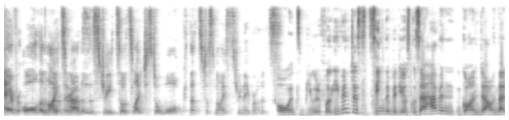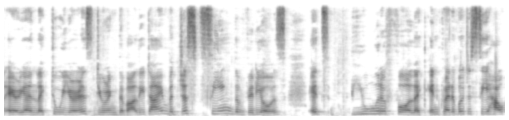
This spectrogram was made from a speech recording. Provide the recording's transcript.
every, all the lights are out in the street, so it's like just a walk that's just nice through neighborhoods. Oh, it's beautiful. Even just seeing the videos, because I haven't gone down that area in like two years during Diwali time, but just seeing the videos, it's beautiful, like incredible to see how,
